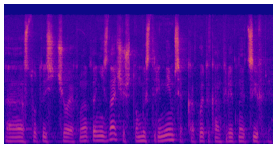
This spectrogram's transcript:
100 тысяч человек. Но это не значит, что мы стремимся к какой-то конкретной цифре.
